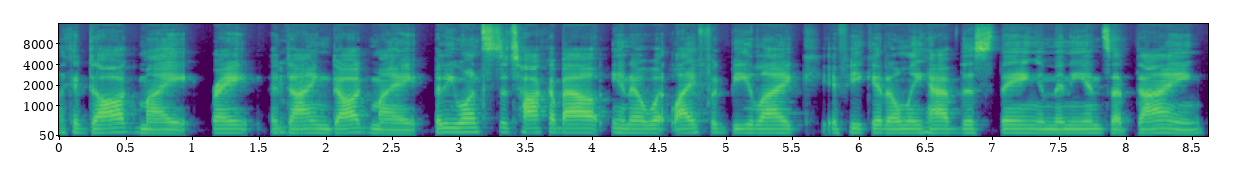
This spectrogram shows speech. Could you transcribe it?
like a dog might, right? A Mhm. dying dog might. But he wants to talk about, you know, what life would be like if he could only have this thing and then he ends up dying.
